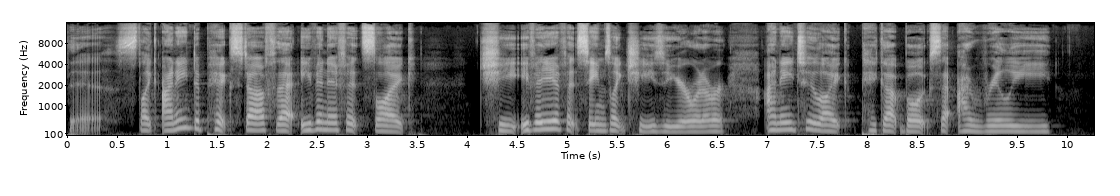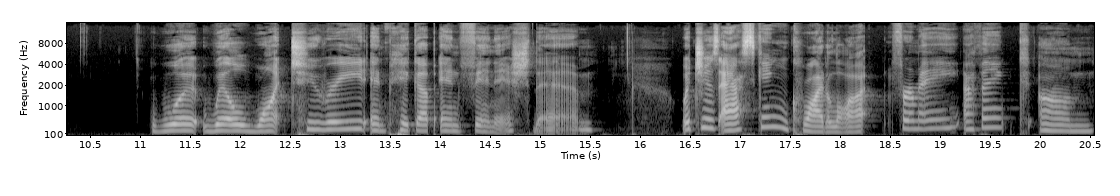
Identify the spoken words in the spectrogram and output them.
this? Like, I need to pick stuff that even if it's like, che- even if it seems like cheesy or whatever, I need to like pick up books that I really would will want to read and pick up and finish them, which is asking quite a lot for me, I think. Um,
